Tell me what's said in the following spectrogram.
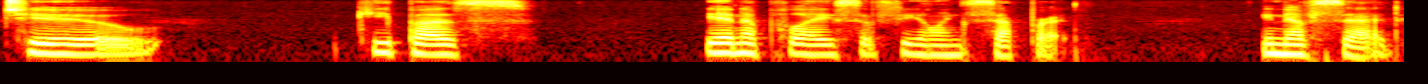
to keep us in a place of feeling separate. Enough said.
